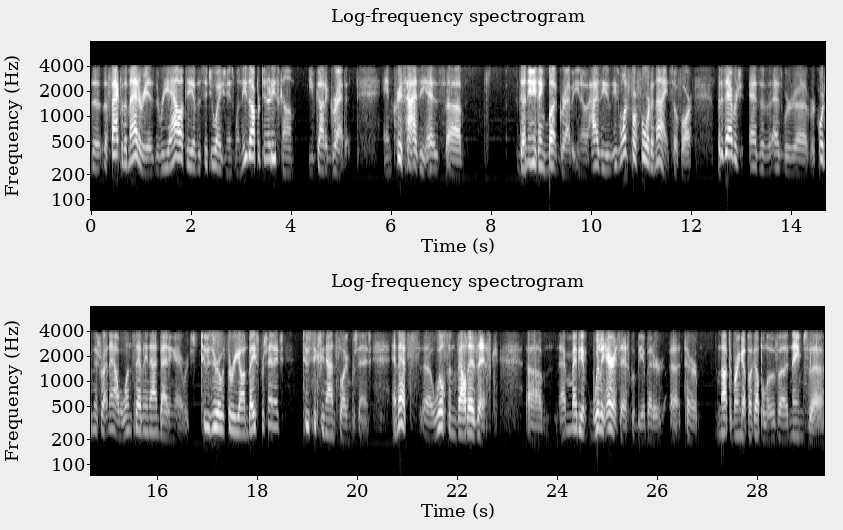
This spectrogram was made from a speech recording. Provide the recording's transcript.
the the fact of the matter is the reality of the situation is when these opportunities come, you've got to grab it. And Chris Heisey has uh, done anything but grab it. You know, Heisey he's one for four tonight so far, but his average as of as we're uh, recording this right now, 179 batting average, 203 on base percentage, 269 slugging percentage, and that's uh, Wilson Valdez esque. Um, maybe Willie Harris esque would be a better uh, term. Not to bring up a couple of uh, names uh,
